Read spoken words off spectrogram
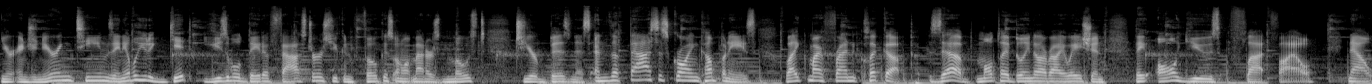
your engineering teams. They enable you to get usable data faster so you can focus on what matters most to your business. And the fastest growing companies like like my friend ClickUp, Zeb, multi billion dollar valuation, they all use Flatfile. Now,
